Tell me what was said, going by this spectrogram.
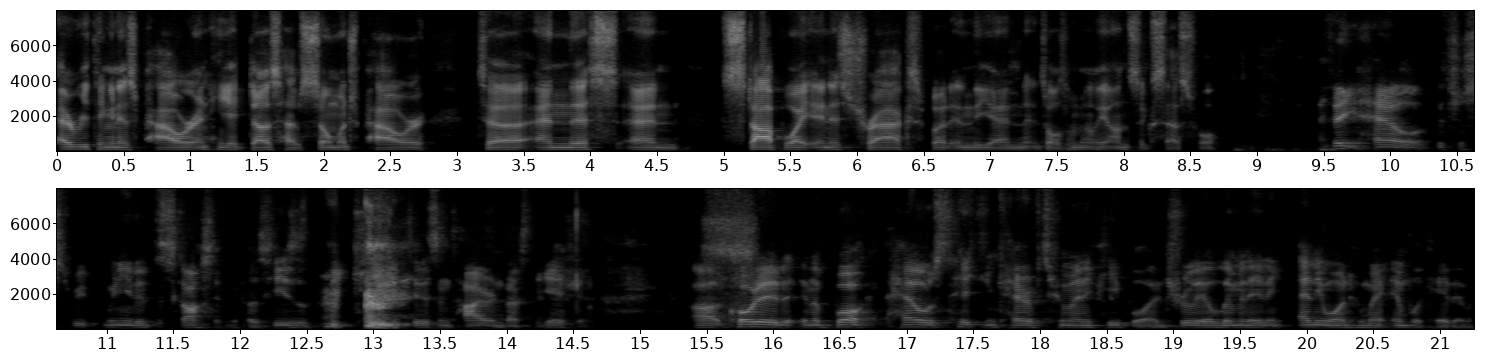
everything in his power, and he does have so much power to end this and stop White in his tracks, but in the end, it's ultimately unsuccessful. I think Hale, it's just we, we need to discuss it because he's the key to this entire investigation. Uh, quoted in the book, Hale was taking care of too many people and truly eliminating anyone who might implicate him.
